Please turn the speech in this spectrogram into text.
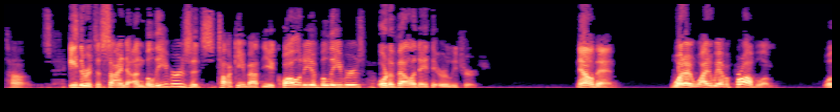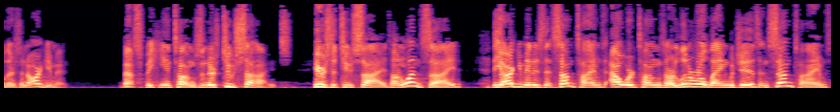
tongues. Either it's assigned to unbelievers, it's talking about the equality of believers, or to validate the early church. Now then, what, why do we have a problem? Well, there's an argument about speaking in tongues, and there's two sides. Here's the two sides. On one side, the argument is that sometimes outward tongues are literal languages, and sometimes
